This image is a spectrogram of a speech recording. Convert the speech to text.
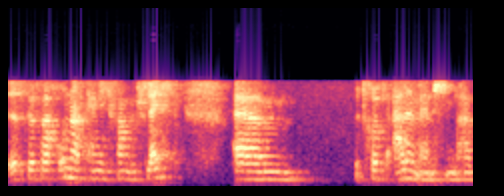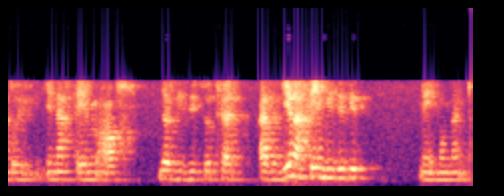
ist das auch unabhängig vom Geschlecht, ähm, betrifft alle Menschen, also je nachdem auch, ne, wie sie sozial, also je nachdem, wie sie sie, nee, Moment,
